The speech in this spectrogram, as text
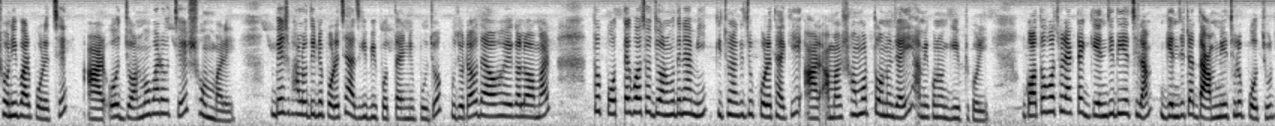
শনিবার পড়েছে, আর ওর জন্মবার হচ্ছে সোমবারে। বেশ ভালো দিনে পড়েছে, আজকে বিপত্তারিণী পুজো। পুজোটাও দেওয়া হয়ে গেল আমার। তো প্রত্যেক বছর জন্মদিনে আমি কিছু না কিছু করে থাকি আর আমার সমর্থ অনুযায়ী আমি কোনো গিফট করি। গত বছর একটা গেঞ্জি দিয়েছিলাম, গেঞ্জিটার দাম নিয়েছিল প্রচুর,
